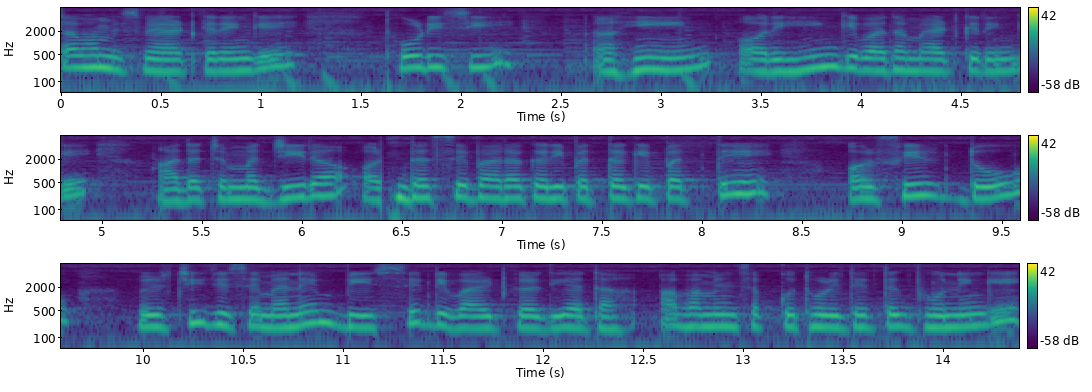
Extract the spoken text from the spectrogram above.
तब हम इसमें ऐड करेंगे थोड़ी सी हींग और हींग के बाद हम ऐड करेंगे आधा चम्मच जीरा और 10 से 12 करी पत्ता के पत्ते और फिर दो मिर्ची जिसे मैंने 20 से डिवाइड कर दिया था। अब हम इन सबको थोड़ी देर तक भूनेंगे।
